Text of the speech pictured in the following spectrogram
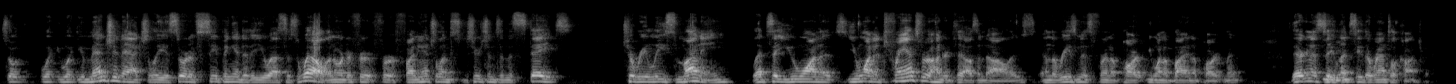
So what, what you mentioned actually is sort of seeping into the US as well. In order for, for financial institutions in the States to release money, let's say you want to you want to transfer $100,000 and the reason is for an apart you want to buy an apartment. They're going to say, mm-hmm. let's see the rental contract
